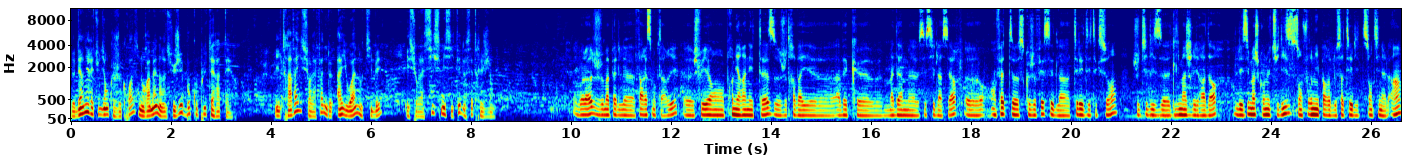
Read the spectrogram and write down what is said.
le dernier étudiant que je croise nous ramène à un sujet beaucoup plus terre à terre. Il travaille sur la fan de Haïwan au Tibet et sur la sismicité de cette région. Voilà, je m'appelle euh, Fares Mokhtari. Euh, je suis en première année de thèse. Je travaille euh, avec Madame Cécile Lasser. En fait, ce que je fais, c'est de la télédétection. J'utilise de l'imagerie radar. Les images qu'on utilise sont fournies par le satellite Sentinel-1,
